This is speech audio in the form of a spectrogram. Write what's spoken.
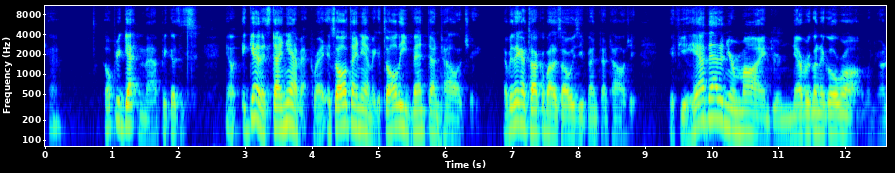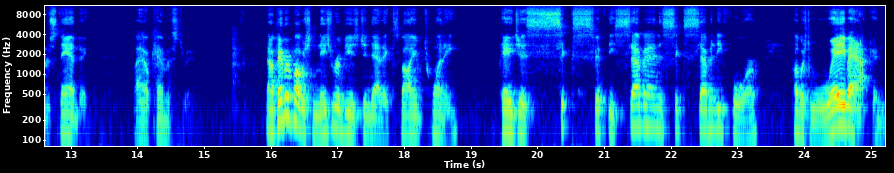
Okay. I hope you're getting that because it's, know, again, it's dynamic, right? It's all dynamic. It's all event ontology. Everything I talk about is always event ontology. If you have that in your mind, you're never going to go wrong when you're understanding biochemistry. Now, a paper published in Nature Reviews Genetics, volume 20, pages 657 to 674, published way back in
